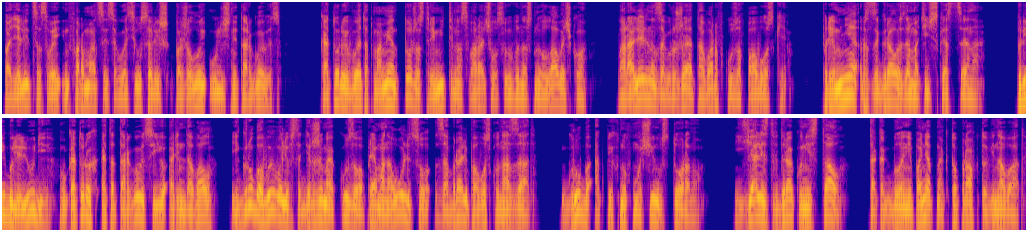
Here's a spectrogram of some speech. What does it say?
поделиться своей информацией согласился лишь пожилой уличный торговец, который в этот момент тоже стремительно сворачивал свою выносную лавочку, параллельно загружая товар в кузов повозки. При мне разыгралась драматическая сцена. Прибыли люди, у которых этот торговец ее арендовал, и, грубо вывалив содержимое кузова прямо на улицу, забрали повозку назад, грубо отпихнув мужчину в сторону. Я лезть в драку не стал, так как было непонятно, кто прав, кто виноват.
